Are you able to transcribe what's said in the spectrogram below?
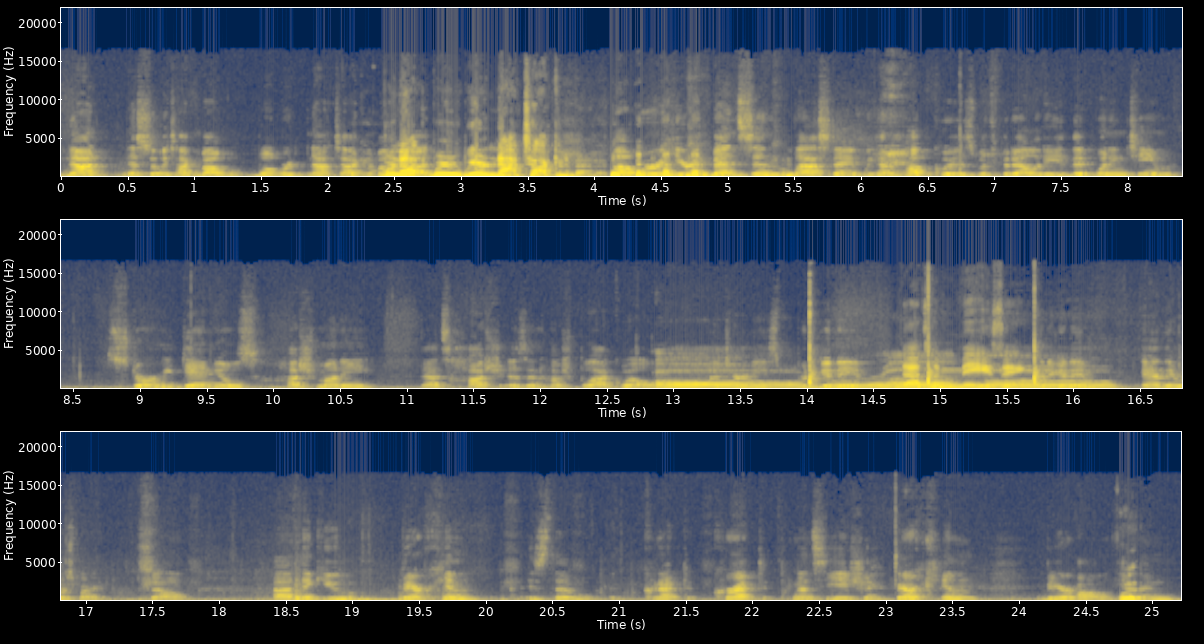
not necessarily talking about what we're not talking about. We're not. We're, we are not talking about it. But we're here in Benson. Last night we had a pub quiz with Fidelity. That winning team, Stormy Daniels Hush Money. That's Hush as in Husch Blackwell Oh, attorneys. Pretty good name. That's amazing. Pretty good name. And they were smart. So uh, thank you. Berchen is the correct correct pronunciation. Berchen Beer Hall here What- in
